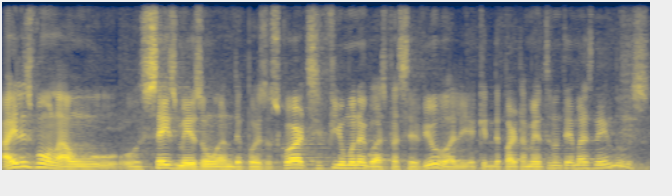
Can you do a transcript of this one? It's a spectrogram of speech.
Aí eles vão lá um, seis meses, um ano depois dos cortes e filmam o negócio para você viu ali, aquele departamento não tem mais nem luz.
